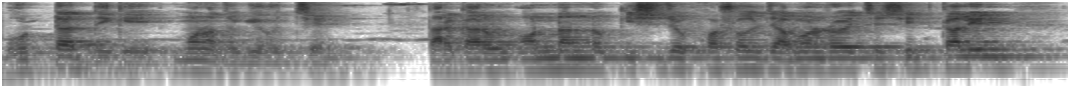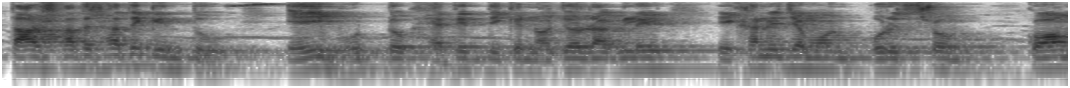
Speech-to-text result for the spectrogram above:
ভুট্টার দিকে মনোযোগী হচ্ছেন। তার কারণ অন্যান্য কৃষিজ ফসল যেমন রয়েছে শীতকালীন, তার সাথে সাথে কিন্তু এই ভুট্টো ক্ষেতের দিকে নজর রাখলে এখানে যেমন পরিশ্রম কম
